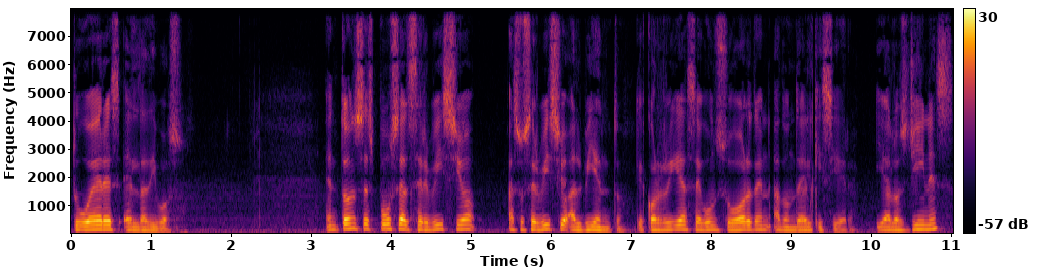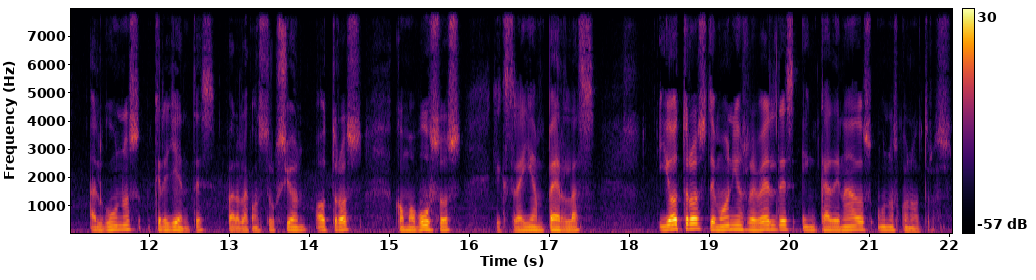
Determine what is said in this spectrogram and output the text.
Tú eres el dadivoso. Entonces puse al servicio a su servicio al viento, que corría según su orden a donde él quisiera, y a los jines, algunos creyentes para la construcción, otros como buzos que extraían perlas, y otros demonios rebeldes encadenados unos con otros.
